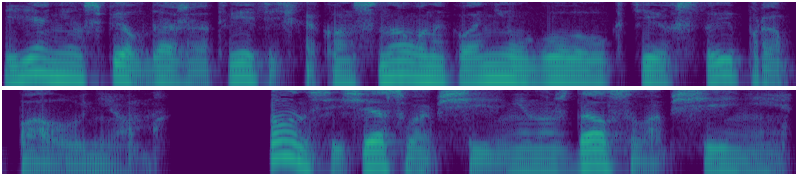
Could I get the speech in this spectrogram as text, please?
Я не успел даже ответить, как он снова наклонил голову к тексту и пропал в нем. Он сейчас вообще не нуждался в общении.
